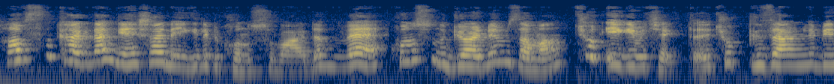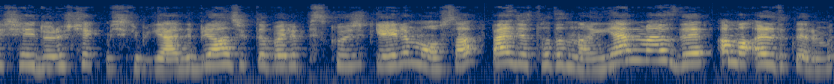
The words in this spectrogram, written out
Hafızasını kaybeden gençlerle ilgili bir konusu vardı ve konusunu gördüğüm zaman çok ilgimi çekti. Çok gizemli bir şey dönüşecekmiş gibi geldi. Birazcık da böyle psikolojik gerilim olsa bence tadından yenmezdi ama aradıklarımı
